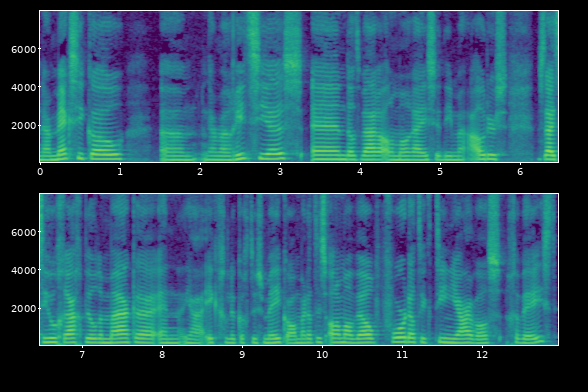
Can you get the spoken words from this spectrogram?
naar Mexico, um, naar Mauritius. En dat waren allemaal reizen die mijn ouders destijds heel graag wilden maken. En ja, ik gelukkig dus mee kan. Maar dat is allemaal wel voordat ik tien jaar was geweest.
